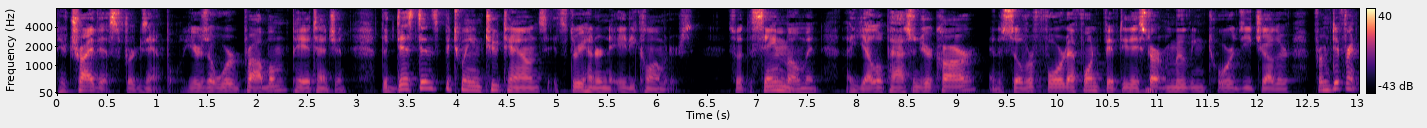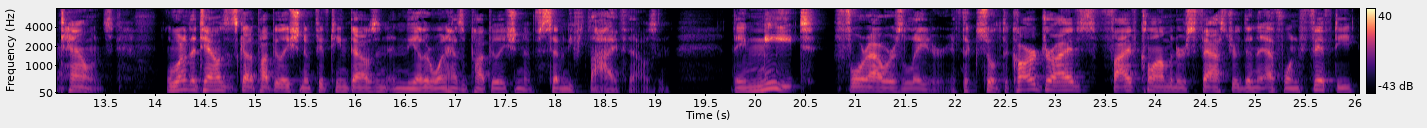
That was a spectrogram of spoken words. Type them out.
Here, try this, for example. Here's a word problem. Pay attention. The distance between two towns, is 380 kilometers. So at the same moment, a yellow passenger car and a silver Ford F-150, they start moving towards each other from different towns. One of the towns, it's got a population of 15,000 and the other one has a population of 75,000. They meet four hours later. If the, so if the car drives five kilometers faster than the F-150,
